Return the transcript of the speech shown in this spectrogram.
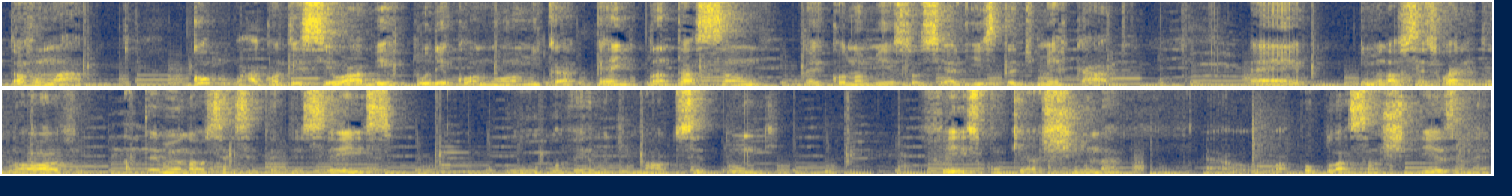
Então vamos lá. Como aconteceu a abertura econômica e a implantação da economia socialista de mercado? É, em 1949 até 1976, o governo de Mao Tse-tung fez com que a China, é, a população chinesa, né,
